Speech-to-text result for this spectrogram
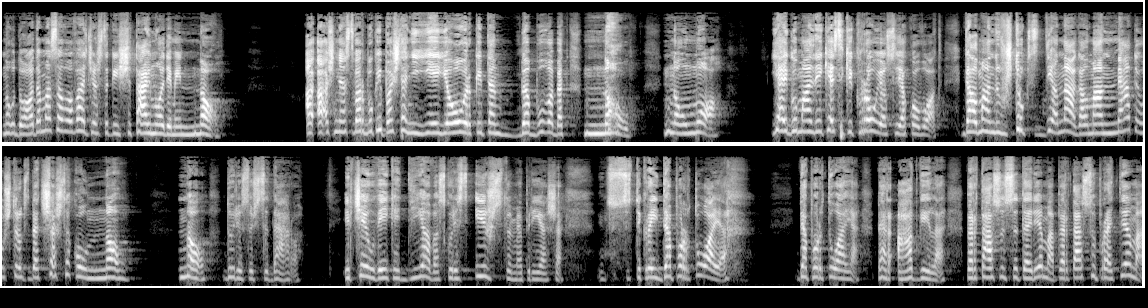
naudodama savo valdžią, aš sakai, šitai nuodėmiai, no. A, aš nesvarbu, kaip aš ten įėjau ir kaip ten bebuvo, bet no, no mo. Jeigu man reikės iki kraujo su ją kovot, gal man užtruks diena, gal man metai užtruks, bet aš sakau, no, no, duris užsidaro. Ir čia jau veikia Dievas, kuris išstumia priešą, tikrai deportuoja. Deportuoja per atgailą, per tą susitarimą, per tą supratimą.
